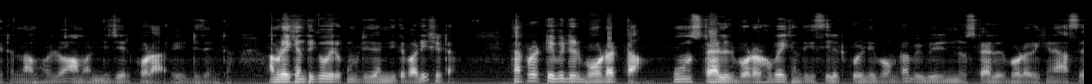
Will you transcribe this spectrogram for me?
এটার নাম হলো আমার নিজের করা এই ডিজাইনটা আমরা এখান থেকেও এরকম ডিজাইন নিতে পারি সেটা। তারপরে টেবিলের বর্ডারটা কোন স্টাইলের বর্ডার হবে এখান থেকে সিলেক্ট করে নিব আমরা। বিভিন্ন স্টাইলের বর্ডার এখানে আছে।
